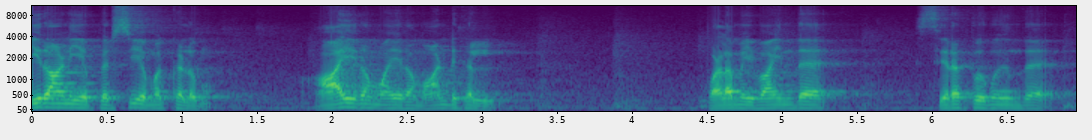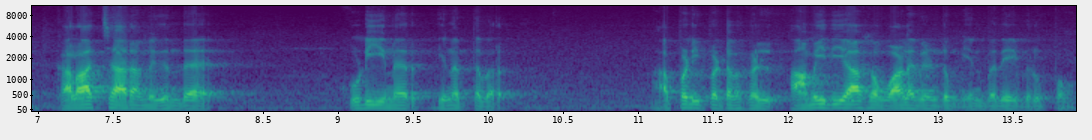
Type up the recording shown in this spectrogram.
ஈரானிய பெர்சிய மக்களும் ஆயிரம் ஆயிரம் ஆண்டுகள் பழமை வாய்ந்த சிறப்பு மிகுந்த கலாச்சாரம் மிகுந்த குடியினர் இனத்தவர். அப்படிப்பட்டவர்கள் அமைதியாக வாழ வேண்டும் என்பதே விருப்பம்.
